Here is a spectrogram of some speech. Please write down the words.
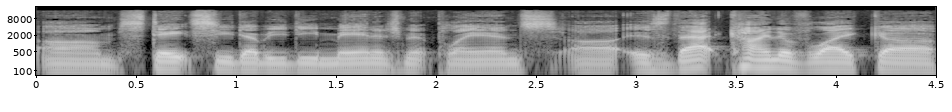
um, state CWD management plans. Uh, is that kind of like uh,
